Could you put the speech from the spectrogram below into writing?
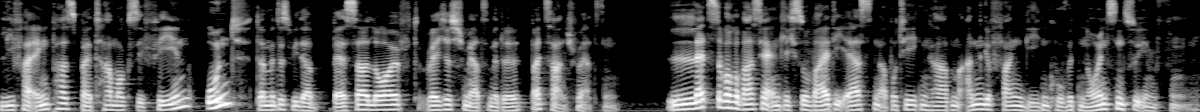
Lieferengpass bei Tamoxifen. Und, damit es wieder besser läuft, welches Schmerzmittel bei Zahnschmerzen? Letzte Woche war es ja endlich soweit. Die ersten Apotheken haben angefangen, gegen Covid-19 zu impfen.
